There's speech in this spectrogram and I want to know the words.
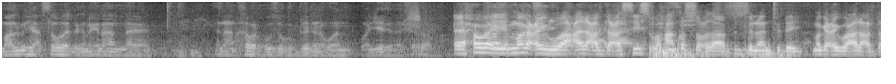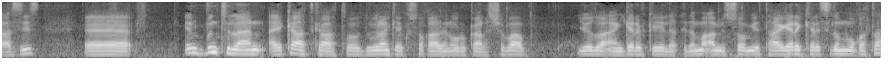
معلمي أنا صور لك أنا أنا خبر بوزو قد بيننا وان إن شاء الله. إيه، حوغي مقعي وعلى عبد العسيس وحان على بنتو لأن مقعي وعلى عبد العسيس إيه، in puntland ay ka adkaato duulaanka ay ku soo qaadeen ururka al-shabaab iyadoo aan garab ka helin ciidamo amisom iyo taageero kale sida muuqata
